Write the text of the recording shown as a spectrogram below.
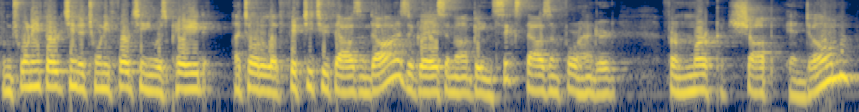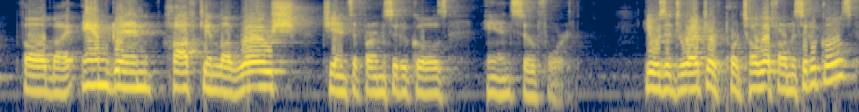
From 2013 to 2014, he was paid a total of $52,000, the greatest amount being $6,400 from Merck Sharp and Dohme, followed by Amgen, Hoffmann, La Roche, Janssen Pharmaceuticals, and so forth. He was a director of Portola Pharmaceuticals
